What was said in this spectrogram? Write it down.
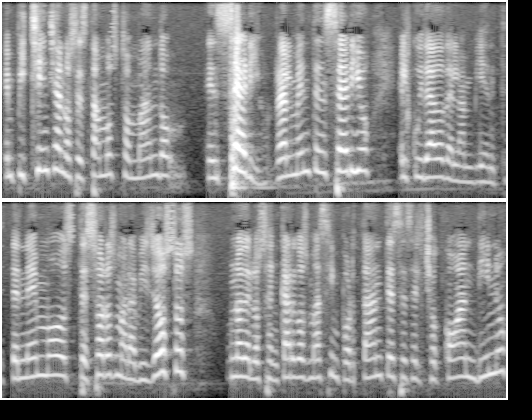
En Pichincha nos estamos tomando en serio, realmente en serio, el cuidado del ambiente. Tenemos tesoros maravillosos, uno de los encargos más importantes es el Chocó andino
